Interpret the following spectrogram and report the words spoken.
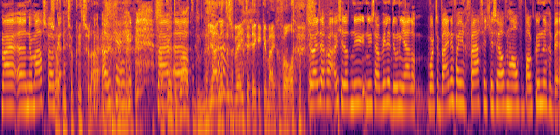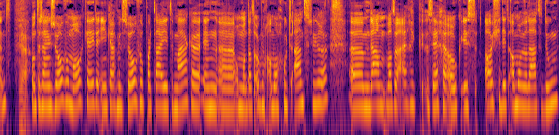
Maar uh, normaal gesproken. Zelf niet zo knutselaar. Oké. Okay. maar kun je het laten doen, hè? Ja, dat is beter, denk ik, in mijn geval. maar zeg maar, als je dat nu, nu zou willen doen, ja, dan wordt er bijna van je gevraagd dat je zelf een halve bouwkundige bent. Ja. Want er zijn zoveel mogelijkheden en je krijgt met zoveel partijen te maken. En om dat ook nog allemaal goed aan te sturen. Um, daarom, wat we eigenlijk zeggen ook, is als je dit allemaal wil laten doen,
